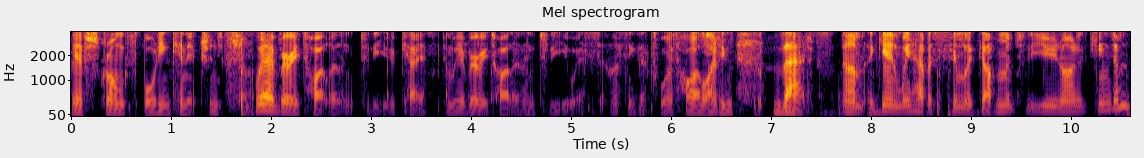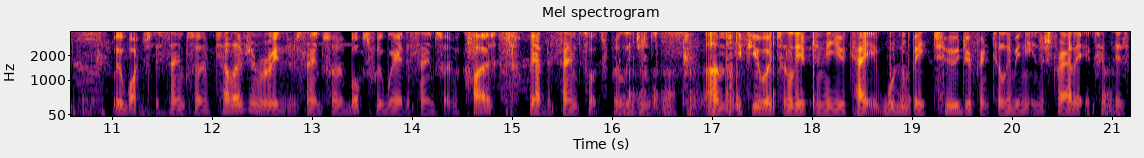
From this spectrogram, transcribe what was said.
We have strong sporting connections. We are very tightly linked to the UK, and we are very tightly linked to the US. And I think that's worth highlighting. That um, again, we have a similar government to the United Kingdom. We watch the same sort of television, we read the same sort of books, we wear the same sort of clothes, we have the same sorts of religions. Um, if you were to live in the UK, it wouldn't be too different to living in Australia, except there's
